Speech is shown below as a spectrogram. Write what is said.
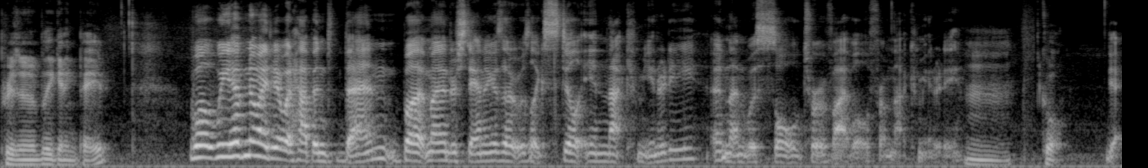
presumably getting paid? Well, we have no idea what happened then, but my understanding is that it was like still in that community and then was sold to Revival from that community. Cool. Yeah,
